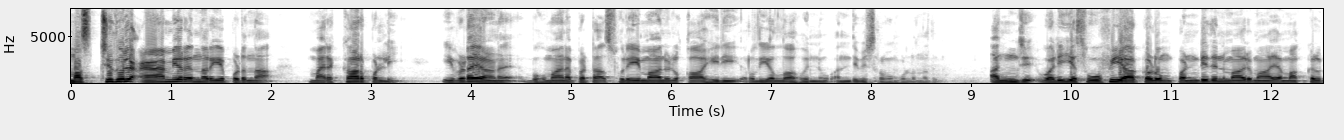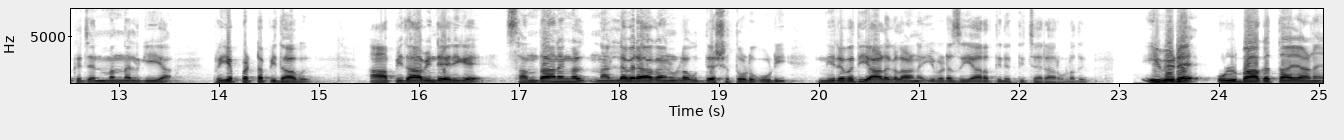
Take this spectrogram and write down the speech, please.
മസ്ജിദുൽ ആമിർ എന്നറിയപ്പെടുന്ന മരക്കാർ പള്ളി ഇവിടെയാണ് ബഹുമാനപ്പെട്ട സുലൈമാനുൽ ഖാഹിരി റളിയല്ലാഹുവിനു അന്ത്യവിശ്രമം കൊള്ളുന്നത്. അഞ്ച് വലിയ സൂഫിയാക്കളും പണ്ഡിതന്മാരുമായ മക്കൾക്ക് ജന്മം നൽകിയ പ്രിയപ്പെട്ട പിതാവ്. ആ പിതാവിന്റെ അരികെ സന്താനങ്ങൾ നല്ലവരാകാനുള്ള ഉദ്ദേശത്തോടു കൂടി നിരവധി ആളുകളാണ് ഇവിടെ സിയാറത്തിനെത്തിച്ചേരാറുള്ളത്. ഇവിടെ ഉൾഭാഗത്തായാണ്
